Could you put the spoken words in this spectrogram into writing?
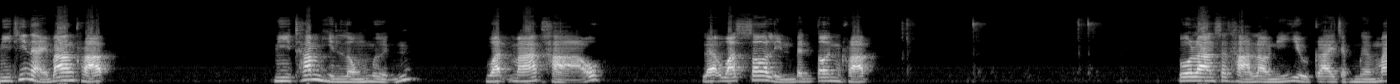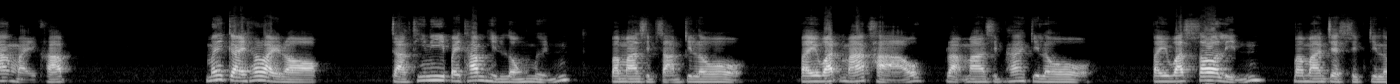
มีที่ไหนบ้างครับ มีถ้ำหินหลงหมึนวัดม้าขาว และวัดซ่อหลินเป็นต้นครับ โบราณสถานเหล่านี้อยู่ไกลจากเมืองมากไหมครับ ไม่ไกลเท่าไหร่หรอก จากที่นี่ไปถ้ำหินหลงหมึนประมาณ 13 กิโล ไปวัดม้าขาวประมาณ 15 กิโล ไปวัดซ่อหลินประมาณ 70 กิโล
